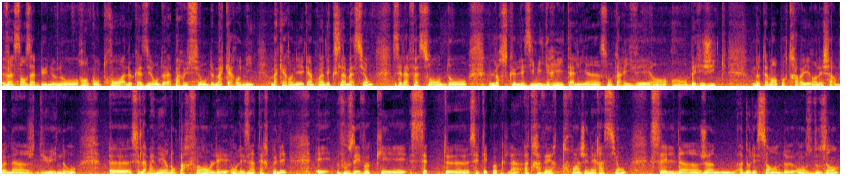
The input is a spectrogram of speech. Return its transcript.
Vincent Zabu, nous nous rencontrons à l'occasion de la parution de Macaroni. Macaroni avec un point d'exclamation. C'est la façon dont, lorsque les immigrés italiens sont arrivés en, Belgique, notamment pour travailler dans les charbonnages du Hainaut, euh, c'est la manière dont parfois on les, interpellait. Et vous évoquez cette, euh, cette époque-là à travers trois générations. Celle d'un jeune adolescent de 11-12 ans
